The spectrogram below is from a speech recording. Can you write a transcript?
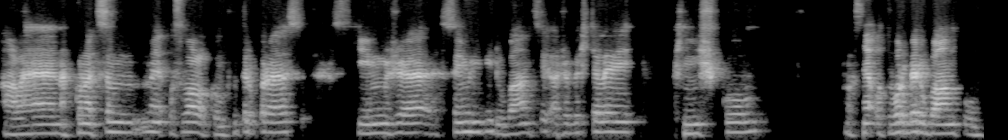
Ale nakonec jsem mi ozval Computer Press s tím, že se jim líbí Dubánci a že by chtěli knížku vlastně o tvorbě Dubánku.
